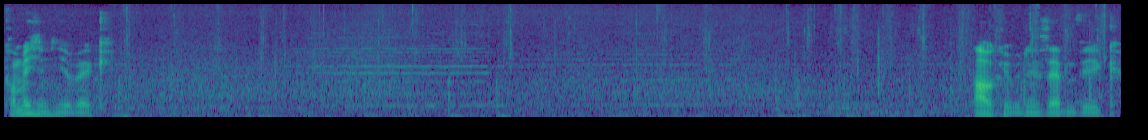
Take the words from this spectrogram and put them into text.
Komme ich denn hier weg? Ah, okay, über denselben Weg.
